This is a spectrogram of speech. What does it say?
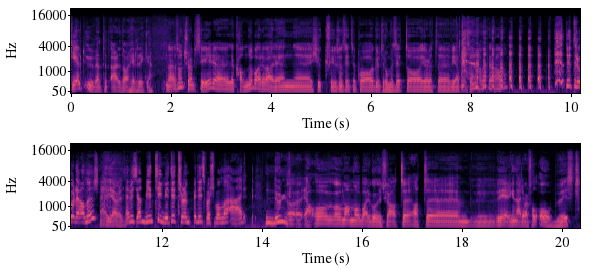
helt uventet er det da heller ikke. Det er jo som Trump sier, eh, det kan jo bare være en uh, tjukk fyr som sitter på gutterommet sitt og gjør dette via PC-en. Du tror det, Anders? Nei, jeg vet ikke. Jeg vil si at min tillit til Trump i de spørsmålene er null. Ja, og, og man må bare gå ut fra at, at uh, regjeringen er i hvert fall overbevist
